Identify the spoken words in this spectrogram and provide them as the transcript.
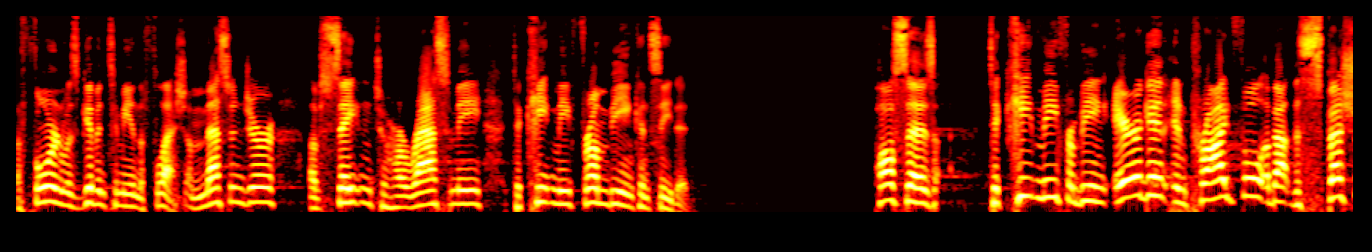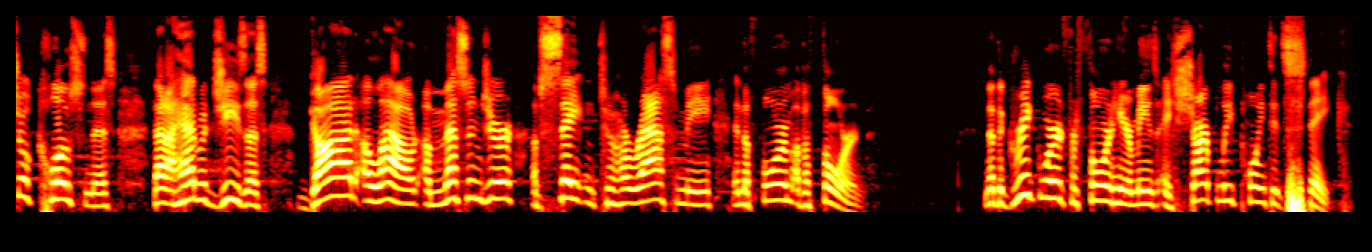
a thorn was given to me in the flesh, a messenger of Satan to harass me, to keep me from being conceited. Paul says, to keep me from being arrogant and prideful about the special closeness that I had with Jesus, God allowed a messenger of Satan to harass me in the form of a thorn. Now, the Greek word for thorn here means a sharply pointed stake.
